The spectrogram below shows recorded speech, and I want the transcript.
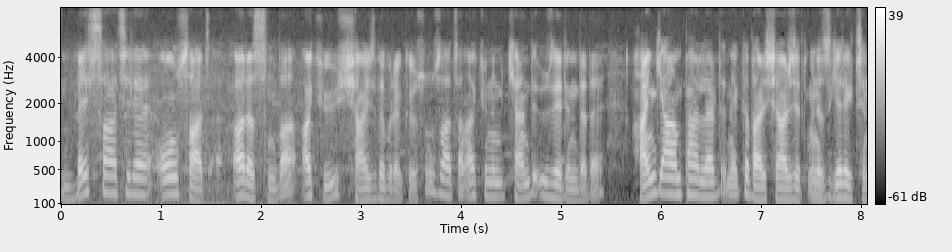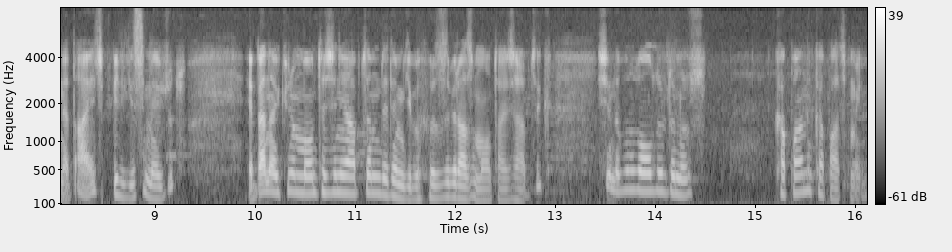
5 saat ile 10 saat arasında aküyü şarjda bırakıyorsunuz. Zaten akünün kendi üzerinde de hangi amperlerde ne kadar şarj etmeniz gerektiğine dair bilgisi mevcut. E ben akünün montajını yaptım dediğim gibi hızlı biraz montaj yaptık. Şimdi bunu doldurdunuz. Kapağını kapatmayın.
